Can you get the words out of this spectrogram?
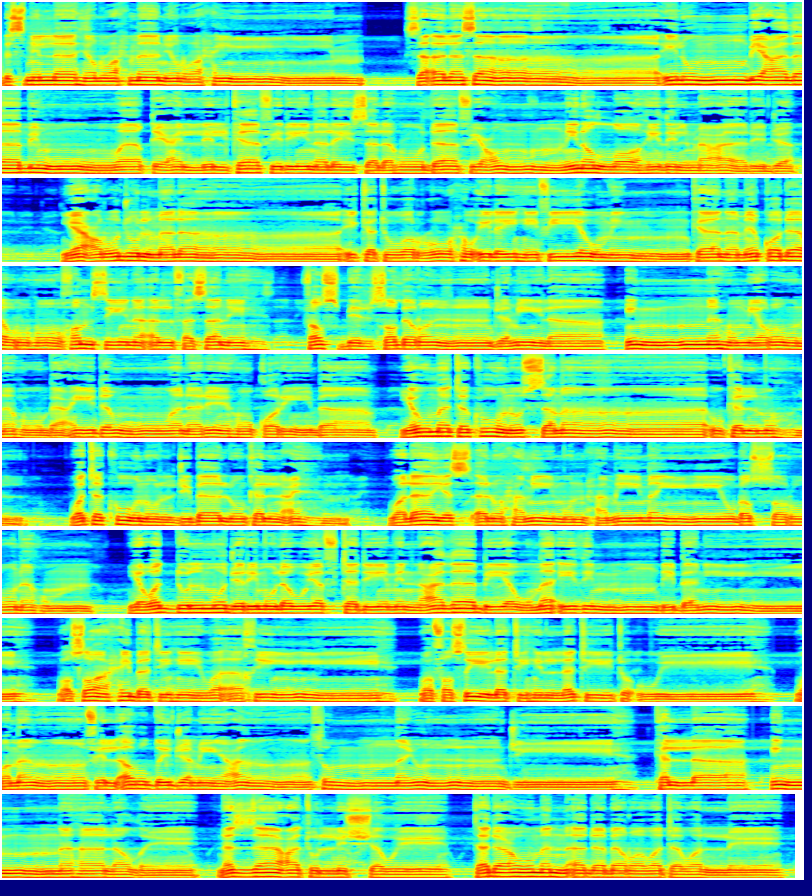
بسم الله الرحمن الرحيم. سأل سائل بعذاب واقع للكافرين ليس له دافع من الله ذي المعارج. يعرج الملائكة والروح إليه في يوم كان مقداره خمسين ألف سنة. فاصبر صبرا جميلا إنهم يرونه بعيدا ونريه قريبا يوم تكون السماء كالمهل وتكون الجبال كالعهن ولا يسأل حميم حميما يبصرونهم يود المجرم لو يفتدي من عذاب يومئذ ببنيه وصاحبته وأخيه وفصيلته التي تؤويه ومن في الأرض جميعا ثم ينجيه. كلا إنها لظي نزاعة للشوي تدعو من أدبر وتولي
